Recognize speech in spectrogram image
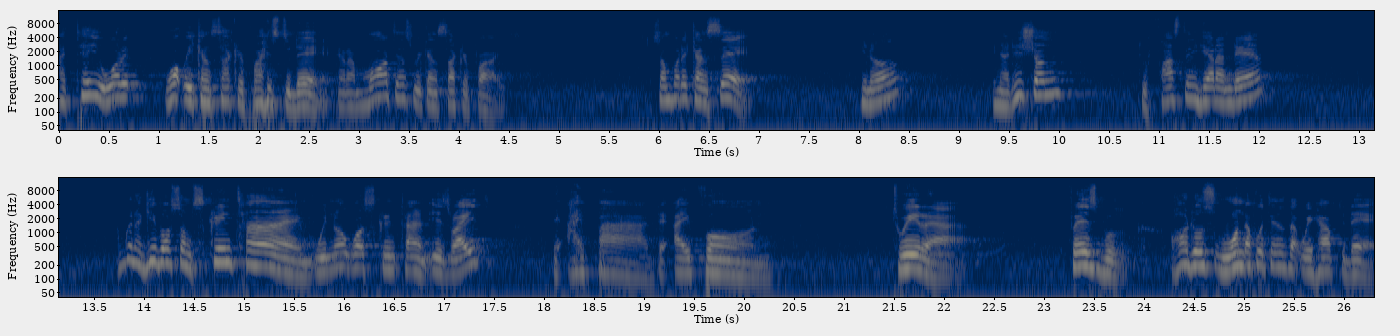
I tell you what, what we can sacrifice today. There are more things we can sacrifice. Somebody can say, you know, in addition to fasting here and there, I'm going to give up some screen time. We know what screen time is, right? The iPad, the iPhone, Twitter, Facebook, all those wonderful things that we have today.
